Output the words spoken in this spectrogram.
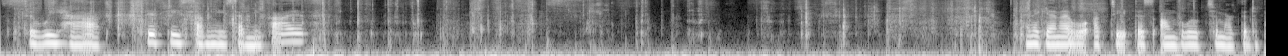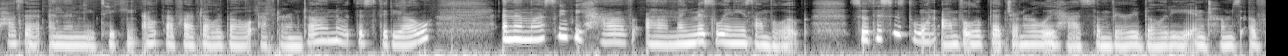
So we have 50, 70, 75. And again, I will update this envelope to mark the deposit and then me taking out that $5 bill after I'm done with this video. And then lastly, we have um, my miscellaneous envelope. So this is the one envelope that generally has some variability in terms of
